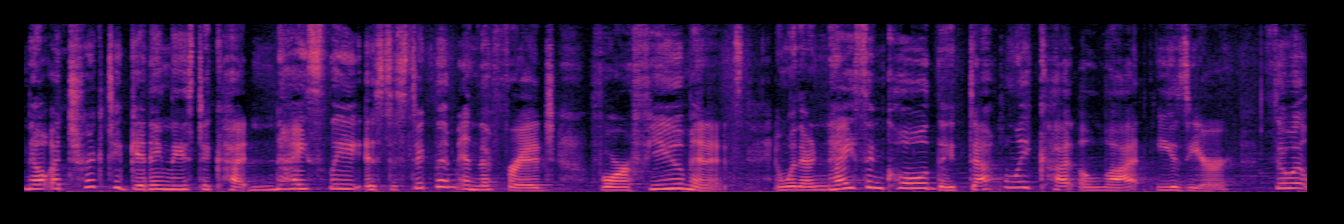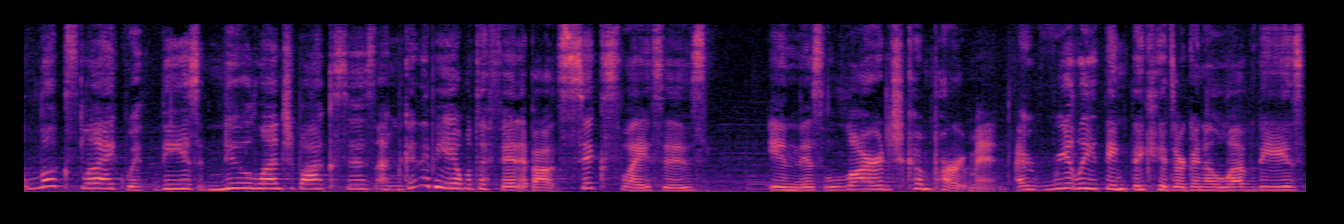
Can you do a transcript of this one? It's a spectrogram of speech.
Now a trick to getting these to cut nicely is to stick them in the fridge for a few minutes. And when they're nice and cold, they definitely cut a lot easier. So it looks like with these new lunch boxes, I'm gonna be able to fit about six slices in this large compartment. I really think the kids are gonna love these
